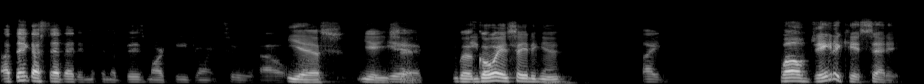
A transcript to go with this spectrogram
I think I said that in, in the Biz Markie joint too. How yes, yeah, you yeah, said. But go ahead and say it again. Like, well, Jadakiss said it.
